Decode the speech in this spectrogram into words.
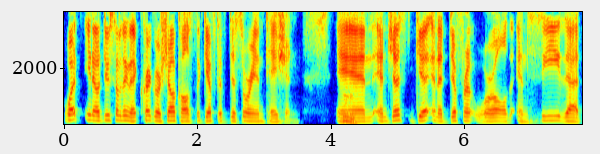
what you know do something that Craig Groeschel calls the gift of disorientation. And and just get in a different world and see that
